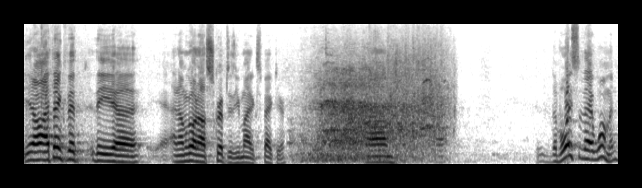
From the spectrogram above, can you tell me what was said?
You know, I think that the, uh, and I'm going off script as you might expect here. Um, the voice of that woman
